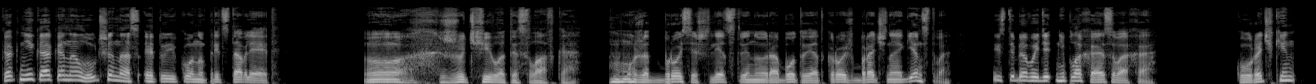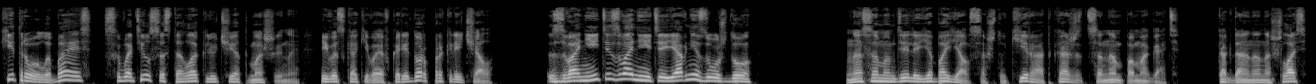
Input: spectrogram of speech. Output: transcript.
Как-никак она лучше нас эту икону представляет. Ох, жучила ты, Славка. Может, бросишь следственную работу и откроешь брачное агентство? Из тебя выйдет неплохая сваха. Курочкин, хитро улыбаясь, схватил со стола ключи от машины и, выскакивая в коридор, прокричал. «Звоните, звоните, я внизу жду!» На самом деле я боялся, что Кира откажется нам помогать. Когда она нашлась,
